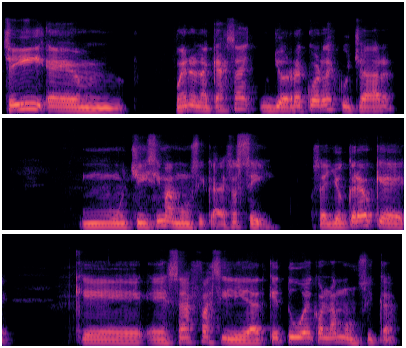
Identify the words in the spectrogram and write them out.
Sí, eh, bueno, en la casa yo recuerdo escuchar muchísima música, eso sí. O sea, yo creo que, que esa facilidad que tuve con la música,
